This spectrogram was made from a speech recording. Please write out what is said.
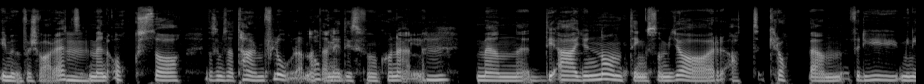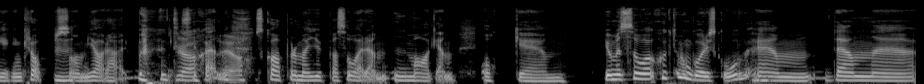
immunförsvaret Mm. men också vad ska man säga, tarmfloran, att den Okej. är dysfunktionell. Mm. Men det är ju någonting som gör att kroppen, för det är ju min egen kropp Mm. som gör det här till sig själv, Ja. skapar de här djupa såren i magen. Och ehm, jo men så sjukdomen går i skov. Mm. Ehm, den, eh,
